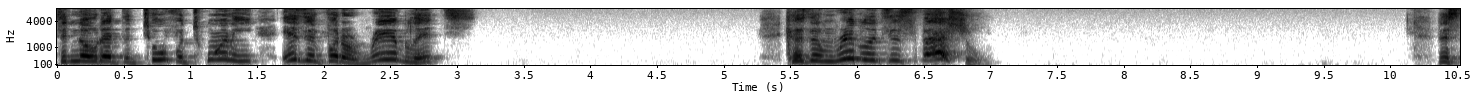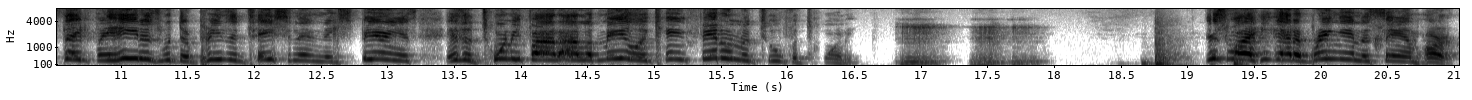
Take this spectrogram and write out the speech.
to know that the two for 20 isn't for the riblets. Because them riblets is special. The steak fajitas with the presentation and experience is a $25 meal. It can't fit on the two for 20. Mm, mm, mm. This is why he got to bring in the Sam Hart.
